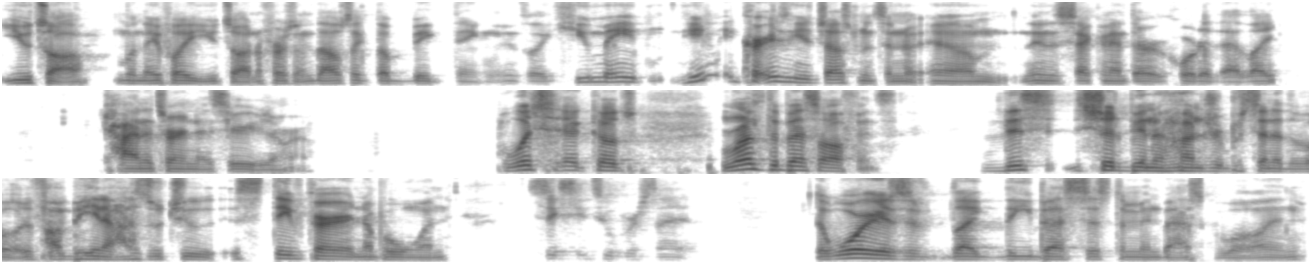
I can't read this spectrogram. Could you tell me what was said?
Utah when they played Utah in the first one. That was like the big thing. It's like he made he made crazy adjustments in the, um in the second and third quarter that like kind of turned that series around. Which head coach runs the best offense? This should have been 100% of the vote, if I'm being honest with you. Steve Kerr at number one, 62%. The Warriors are like the best system in basketball, and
